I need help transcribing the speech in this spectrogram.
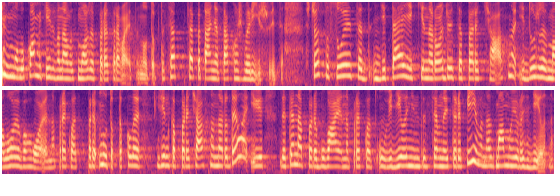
молоком, який вона зможе перетравити. Ну тобто, це, це питання також вирішується. Що стосується дітей, які народжуються передчасно і дуже малою вагою, наприклад, ну, тобто, коли жінка передчасно народила і дитина перебуває, наприклад, у відділенні інтенсивної терапії, вона з мамою розділена.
